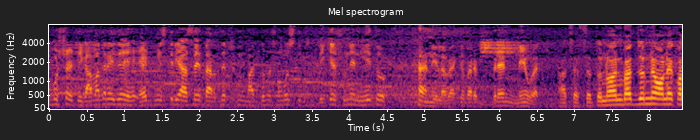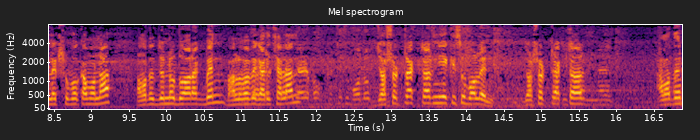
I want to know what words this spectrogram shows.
অবশ্যই ঠিক। আমাদের এই যে হেড মিস্ত্রি আছে তাদের মাধ্যমে সমস্ত কিছু দেখে শুনে নিয়ে তো হ্যাঁ, নিলাম। একেবারে ব্র্যান্ড নিউ আর আচ্ছা আচ্ছা। তো নয়নবার জন্য অনেক অনেক শুভকামনা। আমাদের জন্য দোয়া রাখবেন। ভালোভাবে গাড়ি চালান। যশোর ট্রাক্টর নিয়ে কিছু বলেন। যশোর ট্রাক্টর আমাদের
